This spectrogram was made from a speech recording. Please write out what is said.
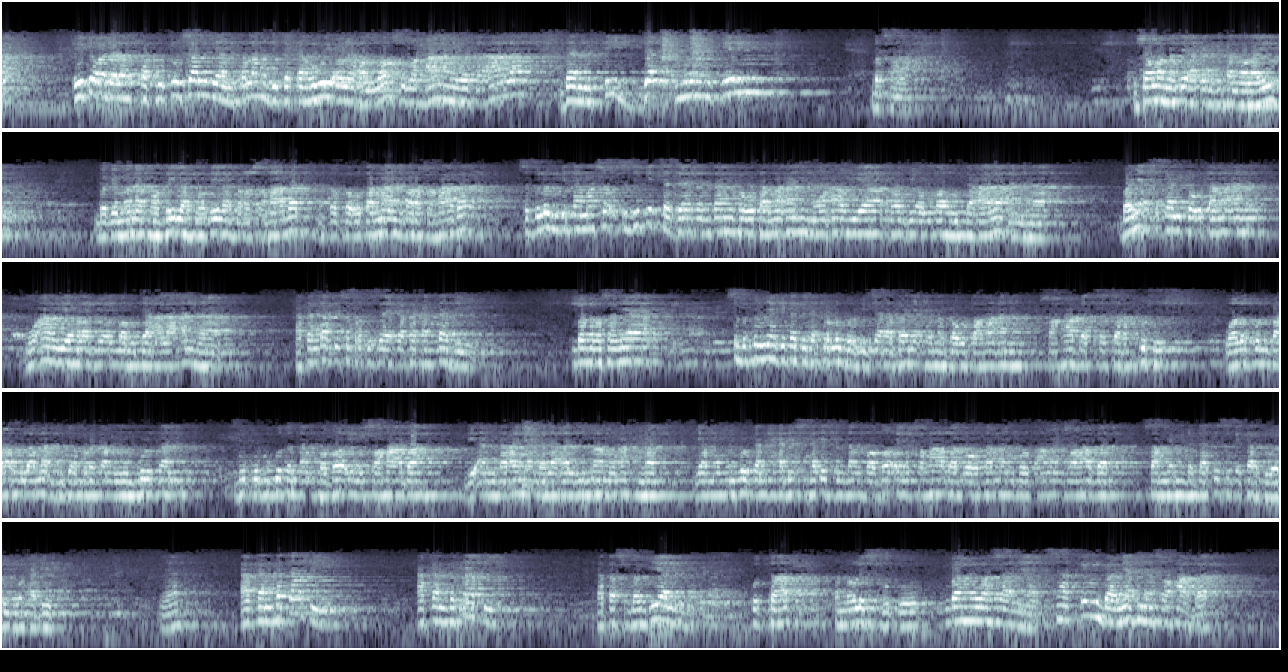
itu adalah keputusan yang telah diketahui oleh Allah Subhanahu wa taala dan tidak mungkin bersalah. Insyaallah nanti akan kita mulai bagaimana fadilah-fadilah para sahabat atau keutamaan para sahabat. Sebelum kita masuk sedikit saja tentang keutamaan Muawiyah radhiyallahu taala anha. Banyak sekali keutamaan Muawiyah radhiyallahu taala anha. Akan tapi seperti saya katakan tadi, bahwasanya sebetulnya kita tidak perlu berbicara banyak tentang keutamaan sahabat secara khusus walaupun para ulama juga mereka mengumpulkan buku-buku tentang fadail sahabat di antaranya adalah Al-Imam Ahmad yang mengumpulkan hadis-hadis tentang fadail sahabat keutamaan-keutamaan sahabat sampai mendekati sekitar 2000 hadis. Ya. Akan tetapi akan tetapi kata sebagian kutab penulis buku bahwasanya saking banyaknya sahabat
